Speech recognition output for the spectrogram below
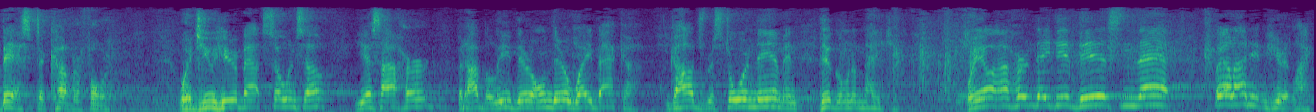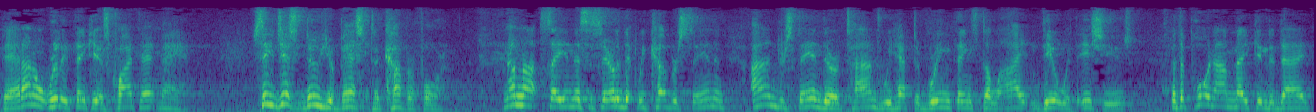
best to cover for them. Would you hear about so and so? Yes, I heard, but I believe they're on their way back up. God's restoring them and they're going to make it. Well, I heard they did this and that. Well, I didn't hear it like that. I don't really think it's quite that bad. See, just do your best to cover for it. And I'm not saying necessarily that we cover sin, and I understand there are times we have to bring things to light and deal with issues. But the point I'm making today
